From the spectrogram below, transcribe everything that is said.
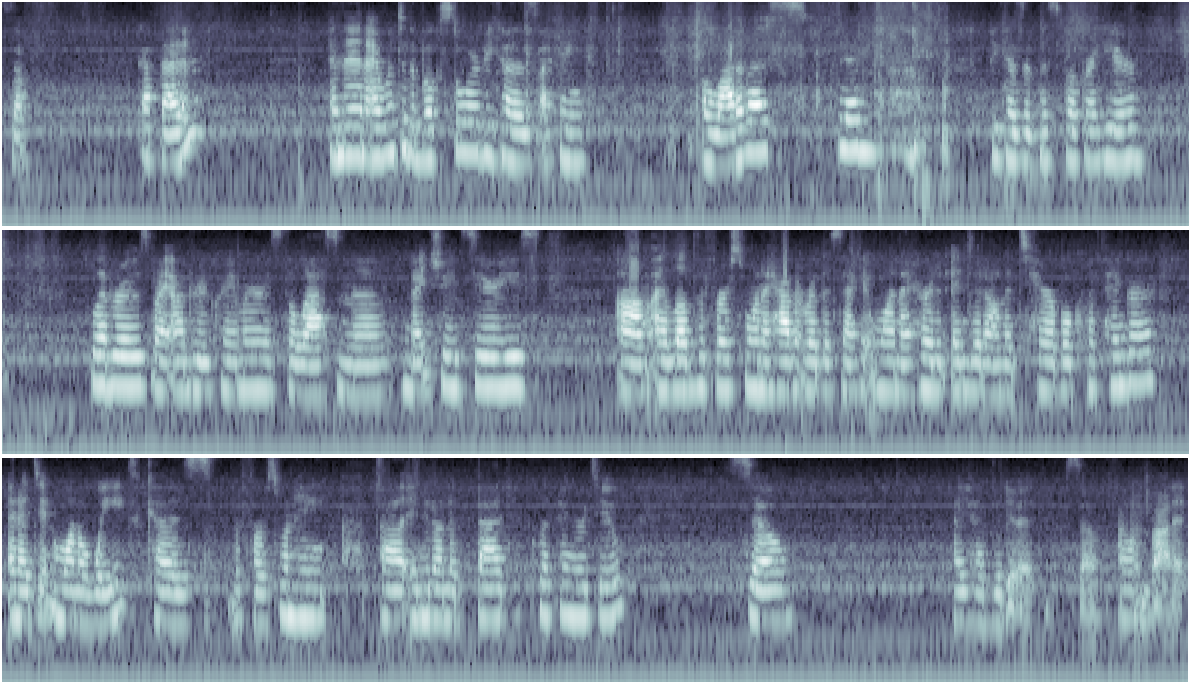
so got that in. And then I went to the bookstore because I think a lot of us did because of this book right here. Bloodrose by Andrea Cremer It's the last in the Nightshade series. Um, I love the first one. I haven't read the second one. I heard it ended on a terrible cliffhanger, and I didn't want to wait because the first one hang, uh, ended on a bad cliffhanger too. So I had to do it. So I went and bought it,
